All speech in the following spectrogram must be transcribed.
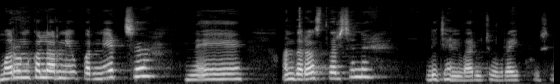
મરૂન કલરની ઉપર નેટ છે ને અંદર અસ્તર છે ને ડિઝાઇનવાળું જો રાખ્યું છે.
